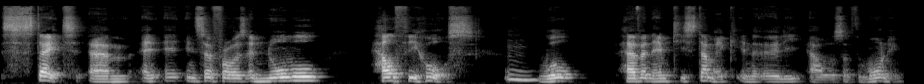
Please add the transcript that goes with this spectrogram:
state, um, insofar as a normal, healthy horse mm. will have an empty stomach in the early hours of the morning.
